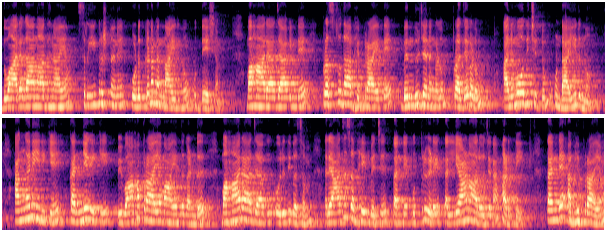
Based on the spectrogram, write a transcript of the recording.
ദ്വാരകാനാഥനായ ശ്രീകൃഷ്ണന് കൊടുക്കണമെന്നായിരുന്നു ഉദ്ദേശം. മഹാരാജാവിന്റെ പ്രസ്തുതാഭിപ്രായത്തെ ബന്ധുജനങ്ങളും പ്രജകളും അനുമോദിച്ചിട്ടും ഉണ്ടായിരുന്നു. അങ്ങനെയിരിക്കെ കന്യകയ്ക്ക് വിവാഹപ്രായമായെന്ന് കണ്ട് മഹാരാജാവ് ഒരു ദിവസം രാജസഭയിൽ വെച്ച് തന്റെ പുത്രിയുടെ കല്യാണാലോചന നടത്തി. തന്റെ അഭിപ്രായം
